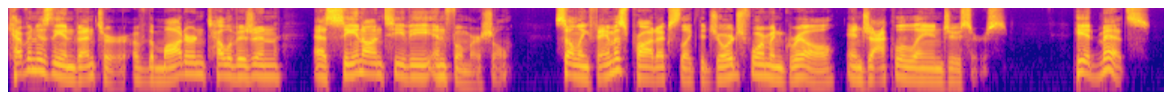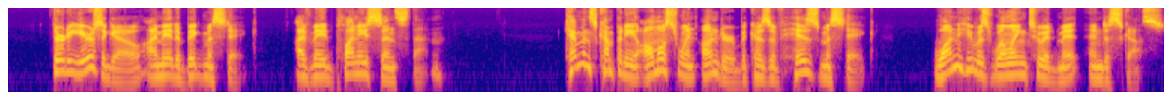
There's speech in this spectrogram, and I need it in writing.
Kevin is the inventor of the modern television as seen on TV infomercial, selling famous products like the George Foreman grill and Jack LaLanne juicers. He admits, 30 years ago, I made a big mistake. I've made plenty since then. Kevin's company almost went under because of his mistake, one he was willing to admit and discuss.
